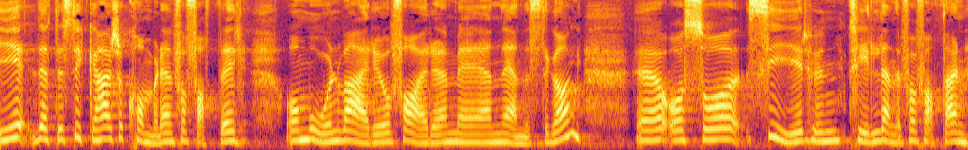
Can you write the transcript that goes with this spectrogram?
I dette stykket her så kommer det en forfatter, og moren værer jo fare med en eneste gang. Eh, og så sier hun til denne forfatteren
